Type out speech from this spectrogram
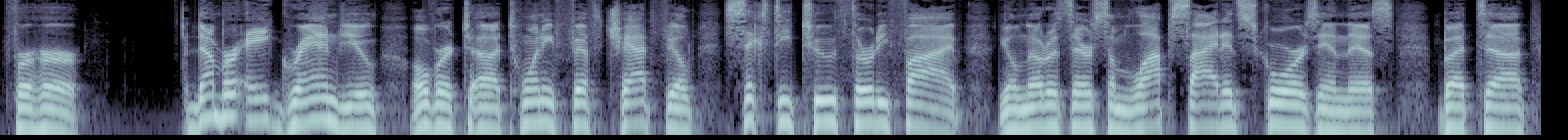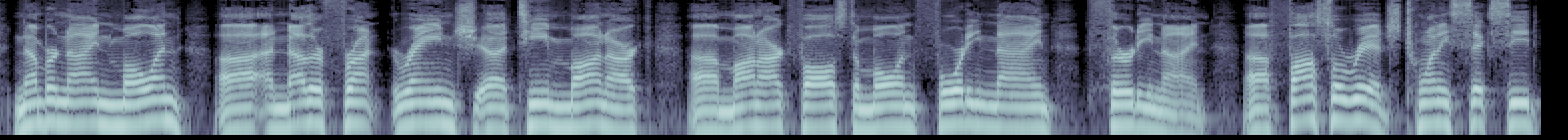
for her. Number eight, Grandview over at uh, 25th Chatfield, 62 35. You'll notice there's some lopsided scores in this. But uh, number nine, Mullen, uh, another front range uh, team, Monarch. Uh, Monarch falls to Mullen 49 39. Uh, Fossil Ridge, 26 seed,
